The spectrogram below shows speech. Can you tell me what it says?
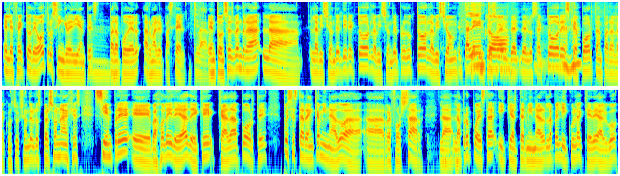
el efecto de otros ingredientes mm. para poder armar el pastel. Claro. Entonces vendrá la, la, visión del director, la visión del productor, la visión el talento. De, incluso de, de, los actores uh -huh. que aportan para la construcción de los personajes, siempre eh, bajo la idea de que cada aporte pues estará encaminado a, a reforzar la, la, propuesta y que al terminar la película quede algo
